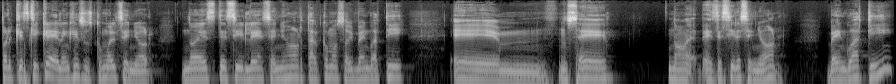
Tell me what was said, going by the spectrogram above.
porque es que creer en Jesús como el Señor no es decirle, Señor, tal como soy, vengo a ti, em, no sé, no, es decirle, Señor, vengo a ti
